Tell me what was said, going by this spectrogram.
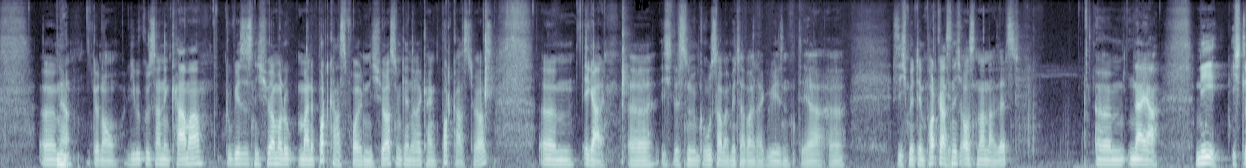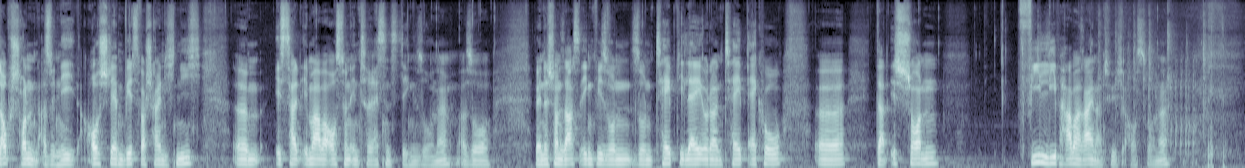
Ähm, Ja. Genau. Liebe Grüße an den Karma. Du wirst es nicht hören, weil du meine Podcast-Folgen nicht hörst und generell keinen Podcast hörst. Ähm, egal. Äh, ich, das ist nur ein Gruß an meinen Mitarbeiter gewesen, der äh, sich mit dem Podcast nicht auseinandersetzt. Ähm, naja, nee, ich glaube schon. Also, nee, aussterben wird es wahrscheinlich nicht. Ähm, ist halt immer aber auch so ein Interessensding so, ne? Also, wenn du schon sagst, irgendwie so ein, so ein Tape-Delay oder ein Tape-Echo, äh, das ist schon viel Liebhaberei natürlich auch so, ne?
